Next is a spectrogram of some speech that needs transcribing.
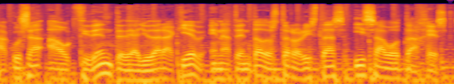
acusa a Occidente de ayudar a Kiev en atentados terroristas y sabotajes.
